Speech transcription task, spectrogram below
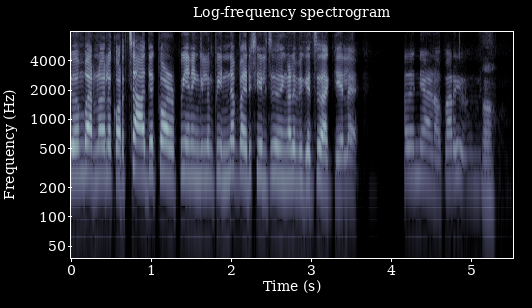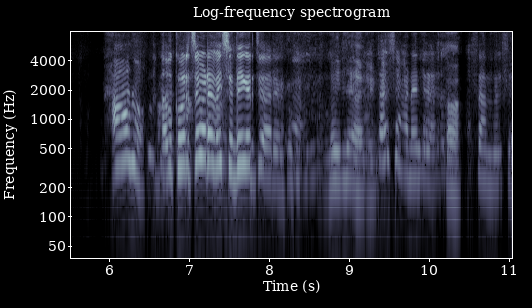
ഇവൻ പറഞ്ഞ പോലെ കുറച്ച് ആദ്യമൊക്കെ ഉഴപ്പിയെങ്കിലും പിന്നെ പരിശീലിച്ച് നിങ്ങൾ മികച്ചതാക്കി അല്ലേ? അതന്നെയാണോ തന്നെയാണോ പറയൂ. ആ. ആണോ? അത് കുറച്ചുകൂടെ വിശദീകരിച്ച് പറയൂ. സന്തോഷം.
